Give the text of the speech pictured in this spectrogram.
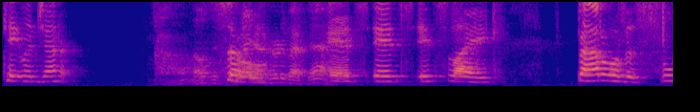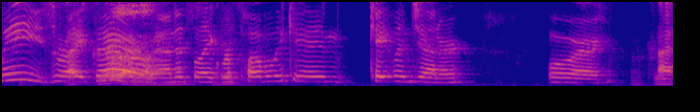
Caitlyn Jenner. Oh, that's So- right. I heard about that. It's it's it's like battle of the sleaze right That's there, crazy. man. It's like Crazy. Republican Caitlyn Jenner or Or uh,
